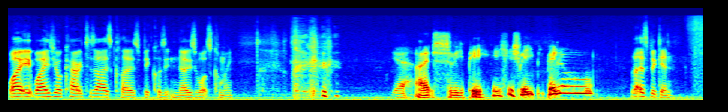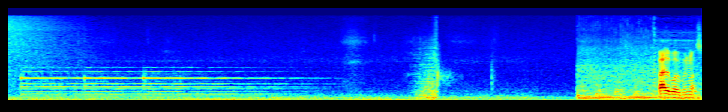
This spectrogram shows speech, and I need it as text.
Why? Why is your character's eyes closed? Because it knows what's coming. Yeah, and it's sleepy. It's a sleepy pillow. Let us begin. By the way, we're not.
